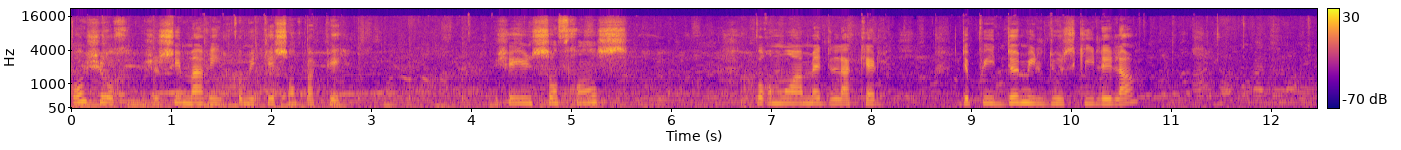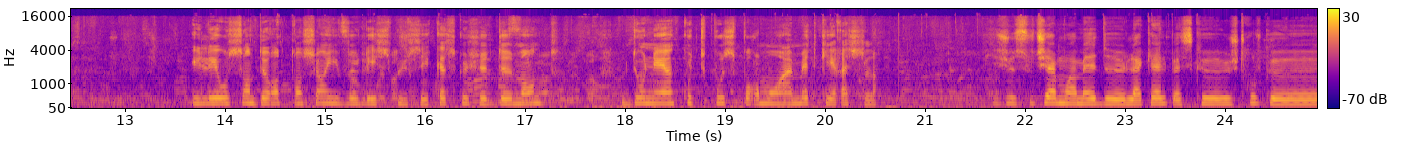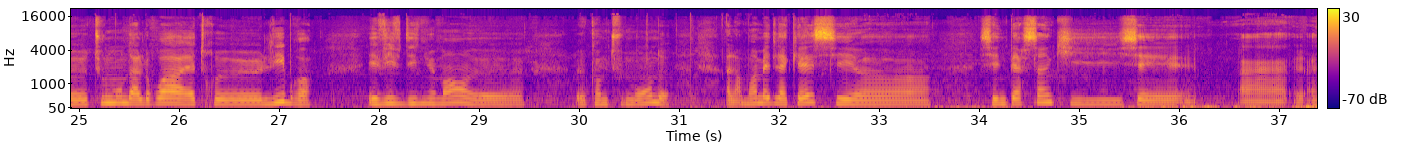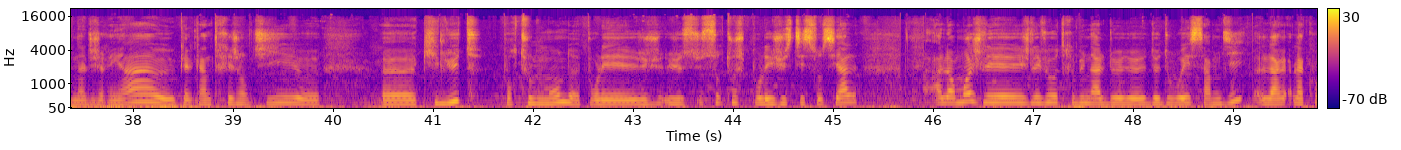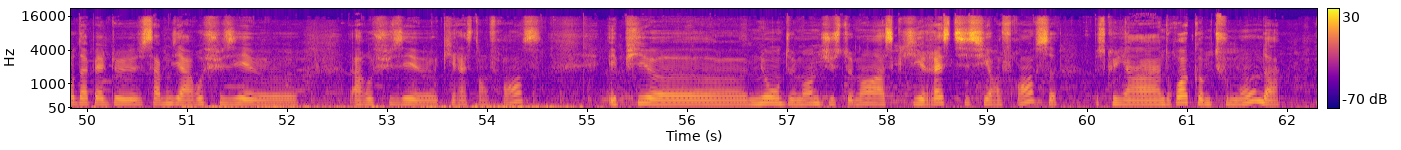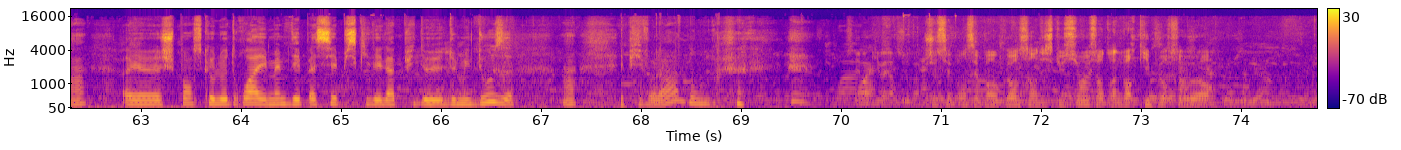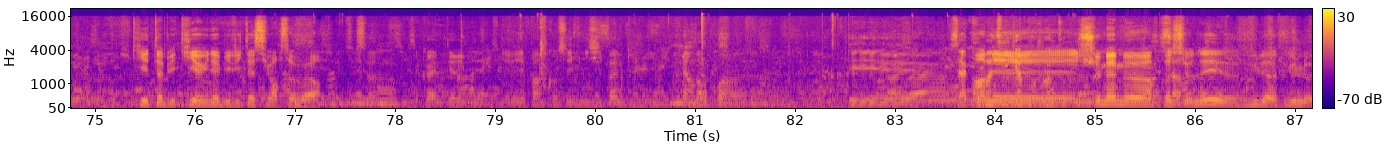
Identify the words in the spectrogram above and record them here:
Bonjour, je suis Marie, le comité sans papier. J'ai une souffrance pour Mohamed Laquelle. Depuis 2012 qu'il est là, il est au centre de rétention, il veut l'expulser. Qu'est-ce que je demande? Donner un coup de pouce pour Mohamed qui reste là. Je soutiens Mohamed Laquelle parce que je trouve que tout le monde a le droit à être euh, libre et vivre dignement euh, euh, comme tout le monde. Alors Mohamed Laquelle, c'est une personne qui, c'est un, Algérien, euh, quelqu'un de très gentil, euh, euh, qui lutte pour tout le monde, pour les, surtout pour les justices sociales. Alors moi, je l'ai vu au tribunal de, Douai samedi. La, cour d'appel de samedi a refusé, a refusé qu'il reste en France. Et puis nous, on demande justement à ce qu'il reste ici en France, parce qu'il y a un droit comme tout le monde. Hein. Euh, je pense que le droit est même dépassé puisqu'il est là depuis 2012. Hein. Et puis voilà, donc. Je sais pas, on ne sait pas encore, c'est en discussion. Ils sont en train de voir qui peut recevoir. Qui, est qui a une habilitation à recevoir. C'est ça, c'est quand même terrible. Il n'y a pas un conseil municipal qui traîne dans le coin. Et c'est acrobatique ah, hein, pour tout le monde. Je suis même euh, impressionné, euh, vu, la, vu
